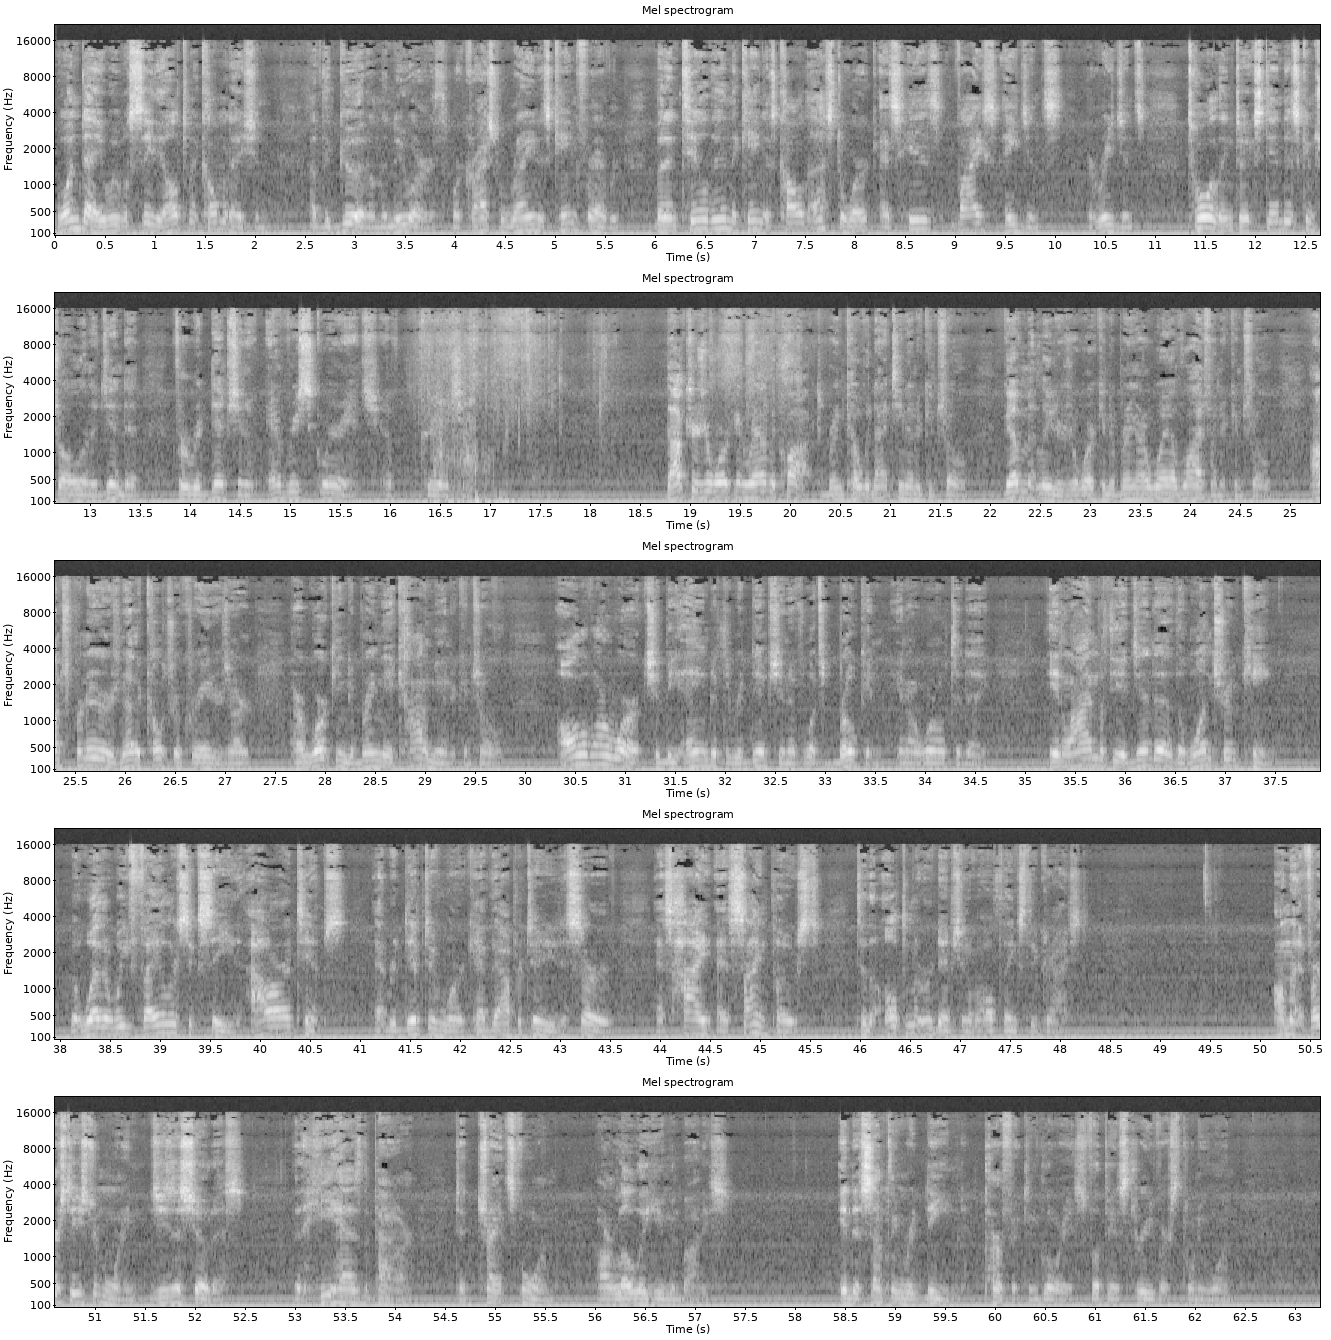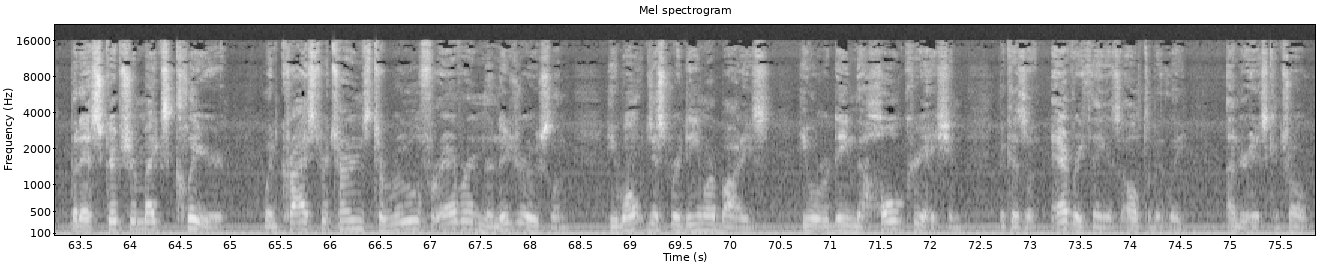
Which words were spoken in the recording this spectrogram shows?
One day we will see the ultimate culmination of the good on the new earth, where Christ will reign as King forever. But until then, the King has called us to work as his vice agents or regents, toiling to extend his control and agenda for redemption of every square inch of creation. Doctors are working around the clock to bring COVID 19 under control. Government leaders are working to bring our way of life under control. Entrepreneurs and other cultural creators are, are working to bring the economy under control. All of our work should be aimed at the redemption of what's broken in our world today, in line with the agenda of the one true King. But whether we fail or succeed, our attempts at redemptive work have the opportunity to serve as high as signposts to the ultimate redemption of all things through Christ. On that first Easter morning, Jesus showed us that he has the power to transform our lowly human bodies into something redeemed perfect and glorious. Philippians 3, verse 21. But as Scripture makes clear, when Christ returns to rule forever in the New Jerusalem, he won't just redeem our bodies, he will redeem the whole creation because of everything is ultimately under his control.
